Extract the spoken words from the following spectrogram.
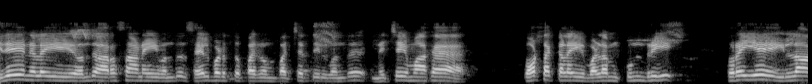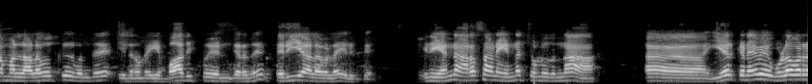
இதே நிலை வந்து அரசாணை வந்து செயல்படுத்தப்படும் பட்சத்தில் வந்து நிச்சயமாக தோட்டக்கலை வளம் குன்றி துறையே இல்லாமல் அளவுக்கு வந்து இதனுடைய பாதிப்பு என்கிறது பெரிய அளவுல இருக்கு. இது என்ன அரசாணை என்ன சொல்லுதுன்னா ஏற்கனவே உழவர்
